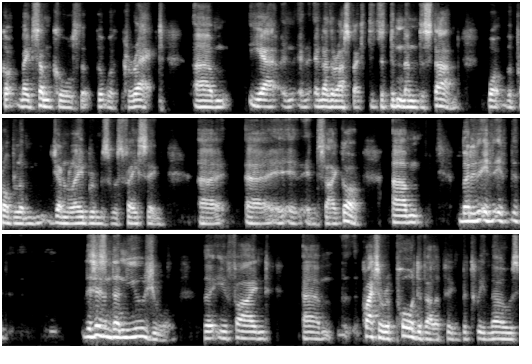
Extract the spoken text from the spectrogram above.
got made some calls that, that were correct. Um, yeah, in, in, in, other aspects, just didn't understand what the problem General Abrams was facing uh, uh, in, in, Saigon. Um, but it, it, it, this isn't unusual that you find um, quite a rapport developing between those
